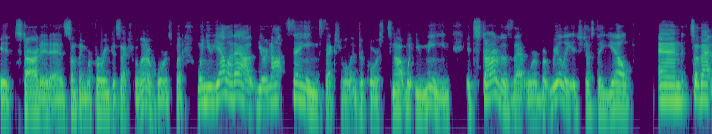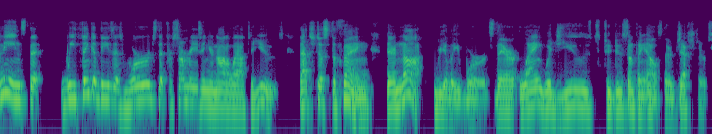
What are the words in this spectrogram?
it started as something referring to sexual intercourse. But when you yell it out, you're not saying sexual intercourse. It's not what you mean. It started as that word, but really it's just a yelp. And so that means that we think of these as words that for some reason you're not allowed to use. That's just the thing. They're not really words, they're language used to do something else, they're gestures.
